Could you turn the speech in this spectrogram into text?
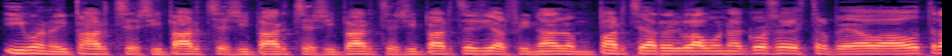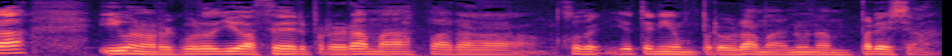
Y bueno, y parches, y parches, y parches, y parches, y parches, y al final un parche arreglaba una cosa estropeaba otra. Y bueno, recuerdo yo hacer programas para... Joder, yo tenía un programa en una empresa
